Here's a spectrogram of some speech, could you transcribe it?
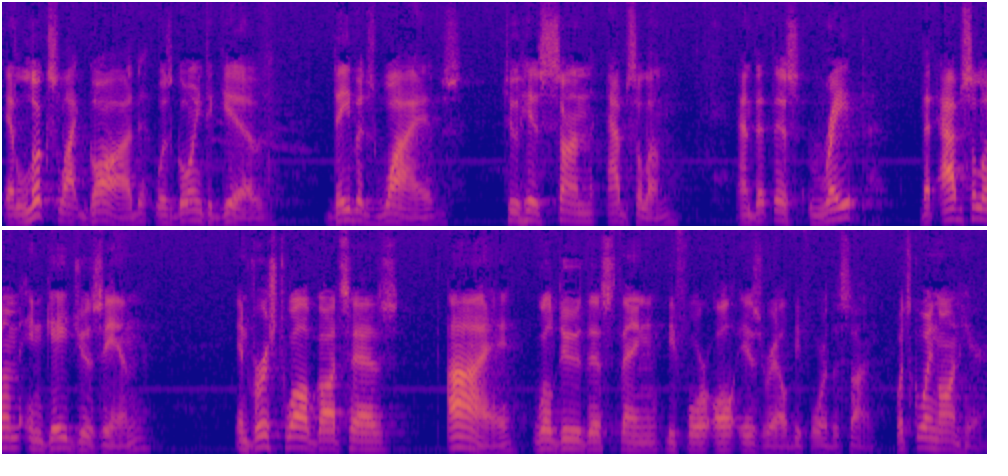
it looks like God was going to give David's wives to his son Absalom, and that this rape that Absalom engages in, in verse 12, God says, I will do this thing before all Israel, before the sun. What's going on here?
